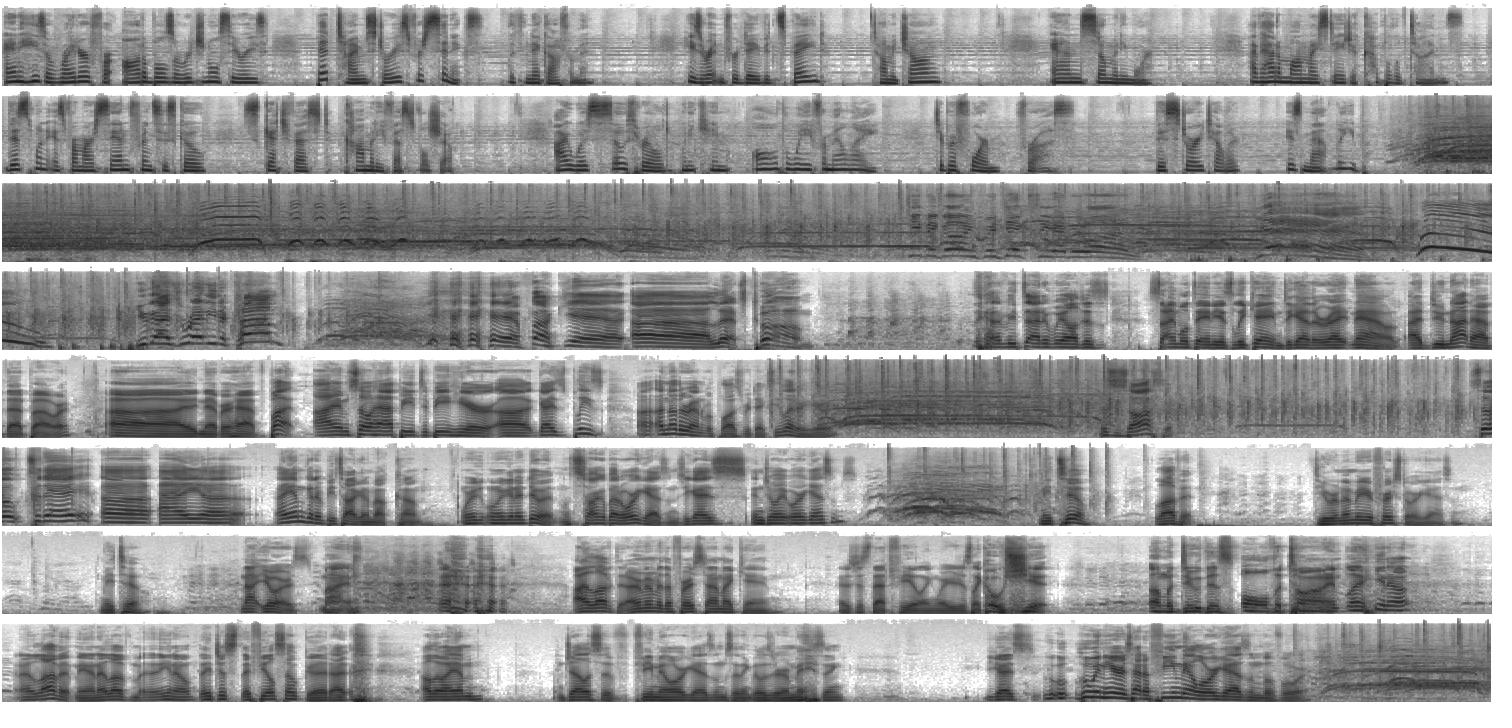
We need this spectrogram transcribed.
And he's a writer for Audible's original series, Bedtime Stories for Cynics, with Nick Offerman. He's written for David Spade, Tommy Chong, and so many more. I've had him on my stage a couple of times. This one is from our San Francisco Sketchfest Comedy Festival show. I was so thrilled when he came all the way from LA to perform for us. This storyteller is Matt Lieb. For Dixie, everyone. Yeah. Woo! You guys ready to come? Yeah, fuck yeah. Uh, let's come. That'd be tight if we all just simultaneously came together right now. I do not have that power. Uh, I never have. But I am so happy to be here. Uh, guys, please, uh, another round of applause for Dixie. Let her hear it. This is awesome. So today, uh, I uh, I am gonna be talking about cum. We're we're gonna do it. Let's talk about orgasms. You guys enjoy orgasms? Me too. Love it. Do you remember your first orgasm? Me too. Not yours, mine. I loved it. I remember the first time I came. It was just that feeling where you're just like, oh shit, I'm gonna do this all the time. Like, you know. I love it, man. I love, you know, they just, they feel so good. I, although I am I'm jealous of female orgasms. I think those are amazing. You guys, who, who in here has had a female orgasm before?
